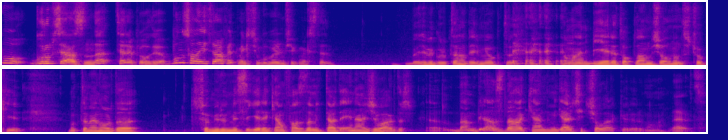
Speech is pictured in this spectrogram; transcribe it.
bu grup seansında terapi oluyor. Bunu sana itiraf etmek için bu bölümü çekmek istedim. Böyle bir gruptan haberim yoktu. Ama hani bir yere toplanmış olmanız çok iyi. Muhtemelen orada sömürülmesi gereken fazla miktarda enerji vardır. Ben biraz daha kendimi gerçekçi olarak görüyorum ama. Evet.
